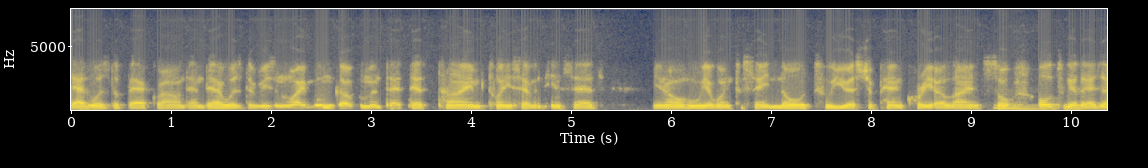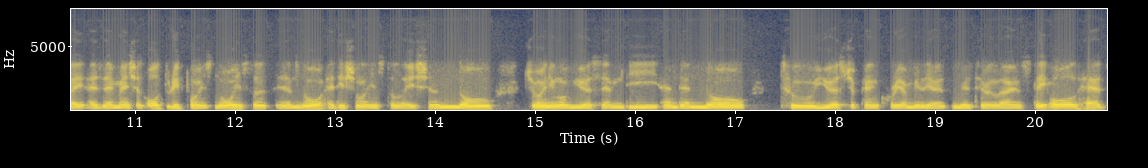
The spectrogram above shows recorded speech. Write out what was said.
that was the background, and that was the reason why Moon government at that time, 2017, said, you know, we are going to say no to U.S.-Japan Korea alliance. So mm. altogether, as I as I mentioned, all three points: no insta- uh, no additional installation, no joining of USMD, and then no to U.S.-Japan Korea military alliance. They all had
